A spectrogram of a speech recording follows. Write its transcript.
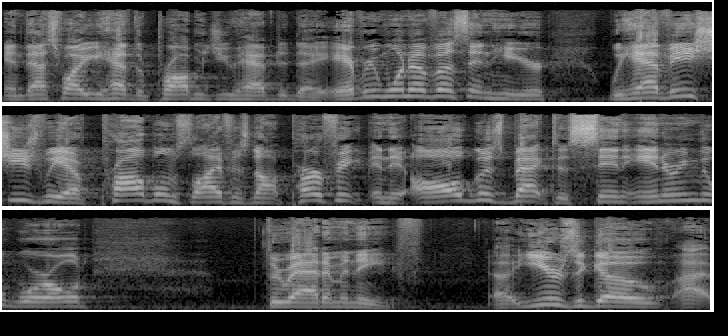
And that's why you have the problems you have today. Every one of us in here, we have issues, we have problems, life is not perfect, and it all goes back to sin entering the world through Adam and Eve. Uh, years ago, I,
